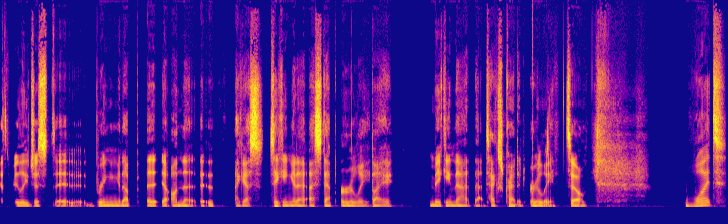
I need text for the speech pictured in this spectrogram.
it's really just uh, bringing it up uh, on the, uh, I guess, taking it a, a step early by making that that tax credit early. So what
